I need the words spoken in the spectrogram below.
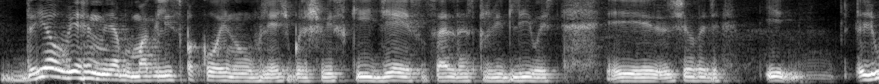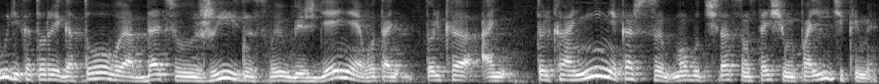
да я уверен, меня бы могли спокойно увлечь большевистские идеи, социальная справедливость и все вот эти... И люди, которые готовы отдать свою жизнь, свои убеждения, вот они, только, они, только они, мне кажется, могут считаться настоящими политиками.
